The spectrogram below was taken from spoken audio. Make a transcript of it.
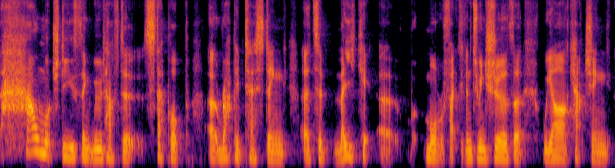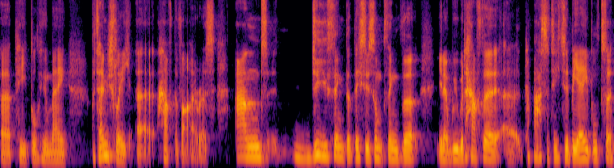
How much do you think we would have to step up rapid testing to make it more effective and to ensure that we are catching uh, people who may potentially uh, have the virus. And do you think that this is something that you know we would have the uh, capacity to be able to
